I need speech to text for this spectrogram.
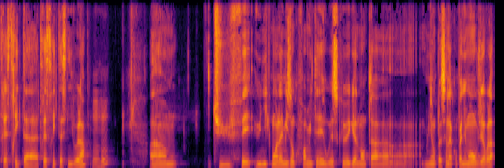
très strict à très strict à ce niveau-là. Mm-hmm. Tu fais uniquement la mise en conformité ou est-ce que également tu as mis en place un accompagnement je veux dire voilà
